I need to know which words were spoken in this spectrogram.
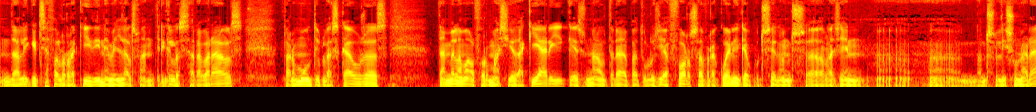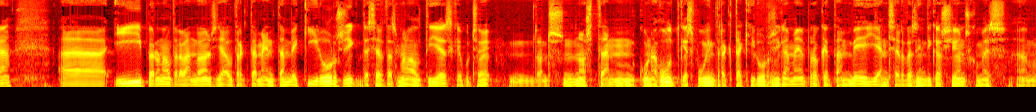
de líquid cefalorraquidi a nivell dels ventricles cerebrals per múltiples causes, també la malformació de Chiari, que és una altra patologia força freqüent i que potser doncs, la gent eh, eh, doncs, li sonarà. Eh, I, per una altra banda, doncs, hi ha el tractament també quirúrgic de certes malalties que potser doncs, no és tan conegut, que es puguin tractar quirúrgicament, però que també hi ha certes indicacions, com és en,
